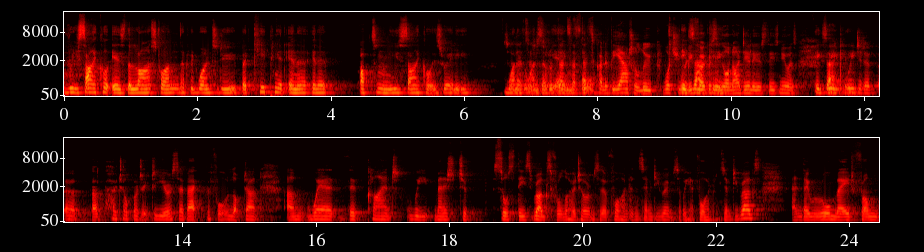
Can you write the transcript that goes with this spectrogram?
recycle is the last one that we'd want to do, but keeping it in a in a optimum use cycle is really so one of the ones that we aim that's, for. That's kind of the outer loop. What you're really focusing on, ideally, is these new ones. Exactly. We, we did a, a, a, hotel project a year or so back before lockdown, um, where the client we managed to source these rugs for all the hotel rooms. So there were 470 rooms, so we had 470 rugs, and they were all made from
